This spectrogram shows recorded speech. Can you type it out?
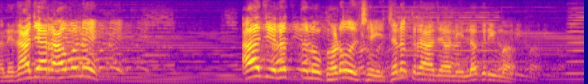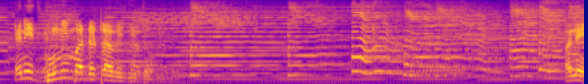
અને રાજા રાવણે આ જે રક્તનો ઘડો છે જનક રાજાની નગરીમાં એની ભૂમિમાં ડટાવી દીધો. અને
